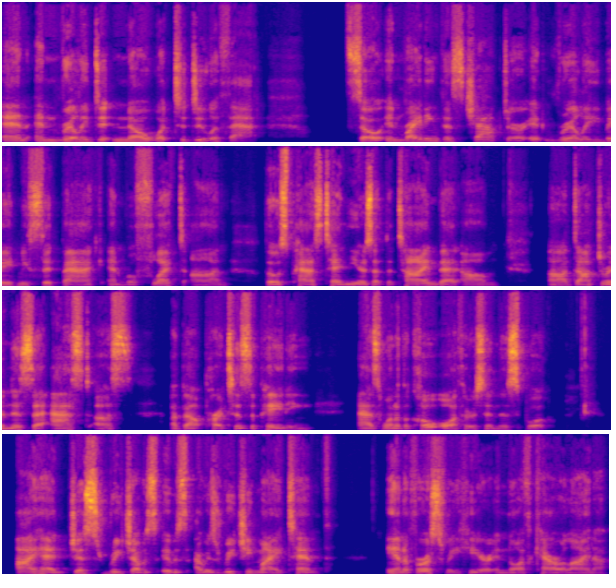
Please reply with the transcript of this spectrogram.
and and really didn't know what to do with that. So in writing this chapter, it really made me sit back and reflect on those past 10 years at the time that um, uh, Dr. Anissa asked us about participating as one of the co-authors in this book. I had just reached, I was, it was, I was reaching my 10th anniversary here in North Carolina.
